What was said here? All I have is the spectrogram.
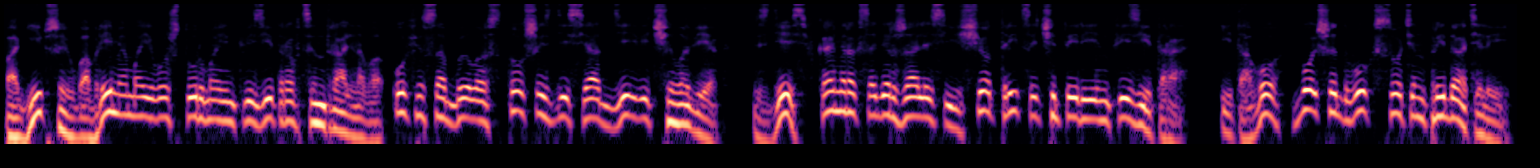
Погибших во время моего штурма инквизиторов Центрального офиса было 169 человек. Здесь в камерах содержались еще 34 инквизитора. Итого больше двух сотен предателей.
